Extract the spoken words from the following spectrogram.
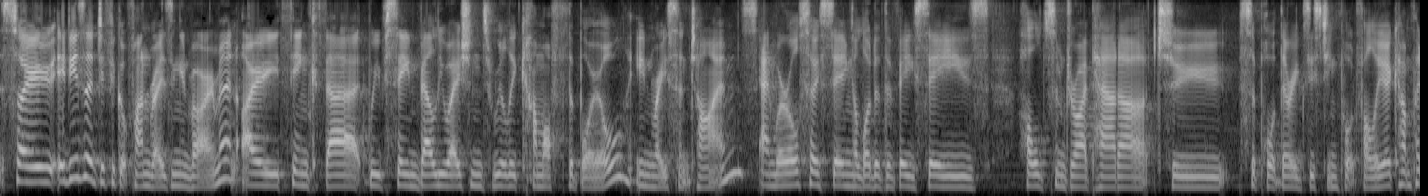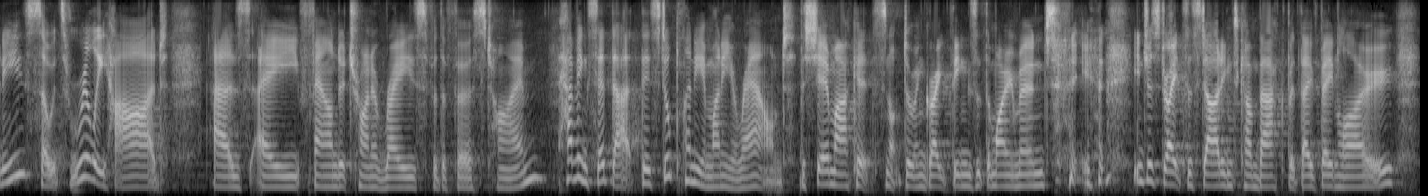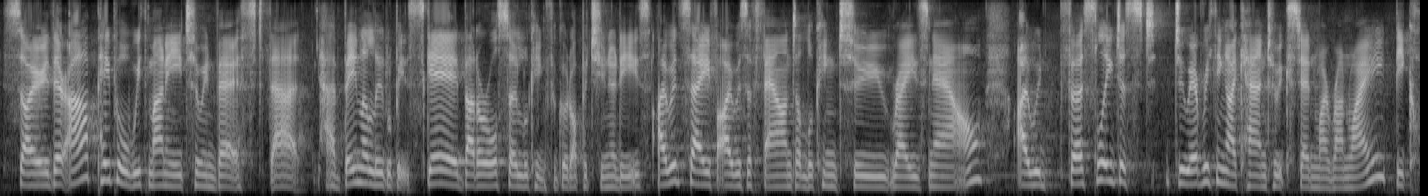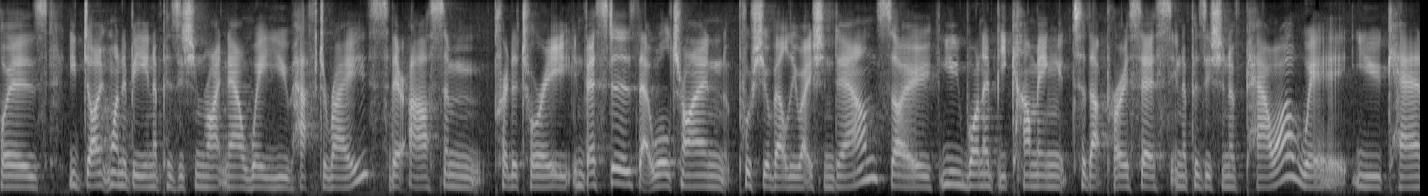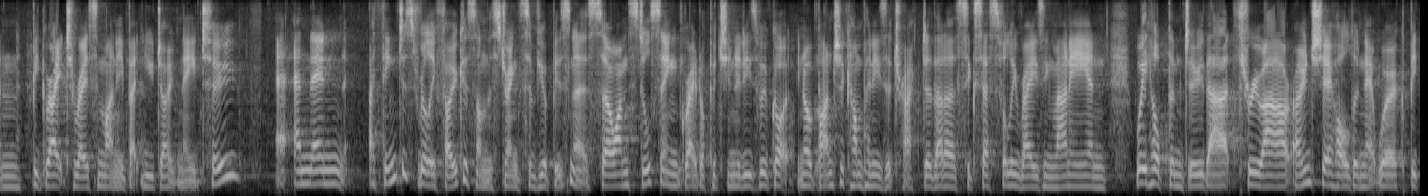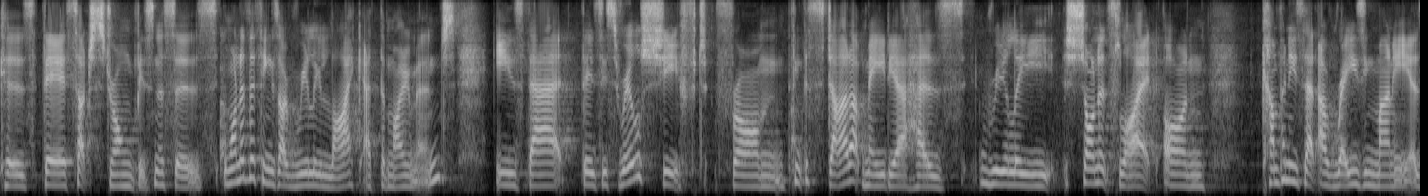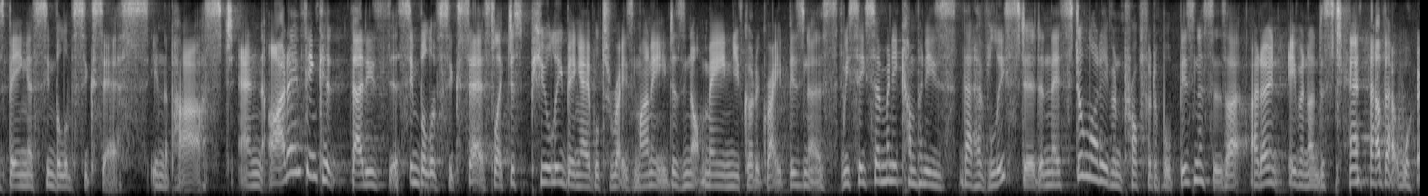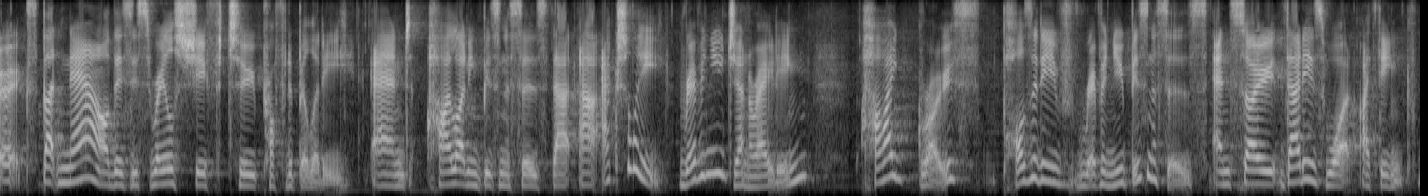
So it is a difficult fundraising environment. I think that we've seen valuations really come off the boil in recent times. And we're also seeing a lot of the VCs hold some dry powder to support their existing portfolio companies. So it's really hard as a founder trying to raise for the first time. Having said that, there's still plenty of money around. The share market's not doing great things at the moment. Interest rates are starting to come back, but they've been low. So there are people with money to invest that have been a little bit scared, but are also looking for good opportunities. I would say if I was a founder looking to raise now, I would firstly just do everything I can to extend my runway because you don't want to be in a position right now where you have to raise there are some predatory investors that will try and push your valuation down. So you want to be coming to that process in a position of power where you can be great to raise some money, but you don't need to. And then I think just really focus on the strengths of your business. So I'm still seeing great opportunities. We've got, you know, a bunch of companies at Tractor that are successfully raising money and we help them do that through our own shareholder network because they're such strong businesses. One of the things I really like at the moment is that there's this real shift from I think the startup media has really shone its light on companies that are raising money as being a symbol of success in the past. And I don't think it, that is a symbol of success. Like just purely being able to raise money does not mean you've got a great business. We see so many companies that have listed and they're still not even profitable businesses. I, I don't even understand how that works. But now there's this real shift to profitability and highlighting businesses that are actually revenue generating high growth, positive revenue businesses. And so that is what I think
